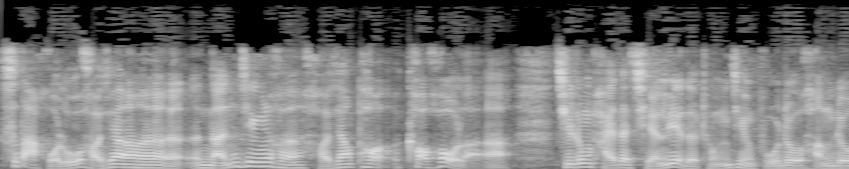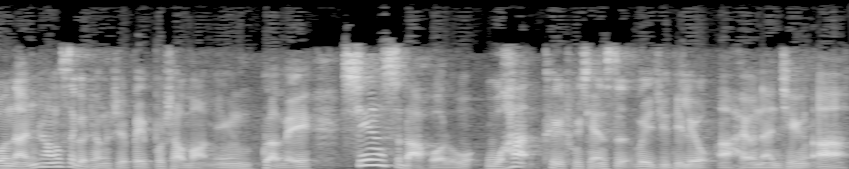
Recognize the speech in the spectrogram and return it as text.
四大火炉好像南京好好像靠靠后了啊。其中排在前列的重庆、福州、杭州、南昌四个城市被不少网民冠为新四大火炉，武汉退出前四，位居第六啊。还有南京啊，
